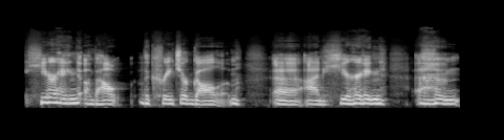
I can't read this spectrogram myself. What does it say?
hearing about the creature Gollum uh, and hearing um,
